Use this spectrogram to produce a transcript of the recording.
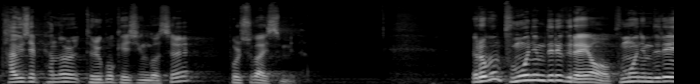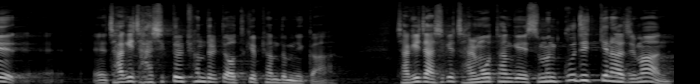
다윗의 편을 들고 계신 것을 볼 수가 있습니다. 여러분 부모님들이 그래요. 부모님들이 자기 자식들 편들 때 어떻게 편듭니까? 자기 자식이 잘못한 게 있으면 꾸짖긴 하지만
